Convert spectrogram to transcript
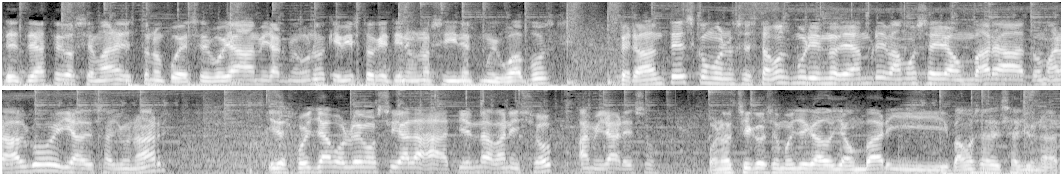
desde hace dos semanas esto no puede ser. Voy a mirarme uno que he visto que tiene unos sillines muy guapos. Pero antes, como nos estamos muriendo de hambre, vamos a ir a un bar a tomar algo y a desayunar. Y después ya volvemos a ir a la tienda Bunny Shop a mirar eso. Bueno chicos, hemos llegado ya a un bar y vamos a desayunar.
